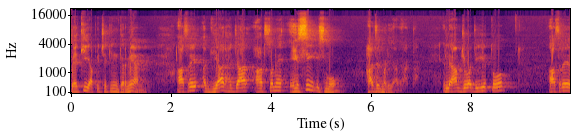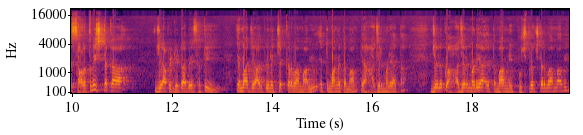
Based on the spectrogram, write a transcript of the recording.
પૈકી આપણી ચેકિંગ દરમિયાન આશરે અગિયાર હજાર આઠસો ને એંસી ઇસમો હાજર મળી આવ્યા હતા. એટલે આમ જોવા જઈએ તો આશરે સાડત્રીસ ટકા જે આપણી ડેટાબેઝ હતી, એમાં જે આરપીઓને ચેક કરવામાં આવ્યું, એ તમામે તમામ ત્યાં હાજર મળ્યા હતા. જે લોકો હાજર મળ્યા એ તમામની પૂછપરછ કરવામાં આવી.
